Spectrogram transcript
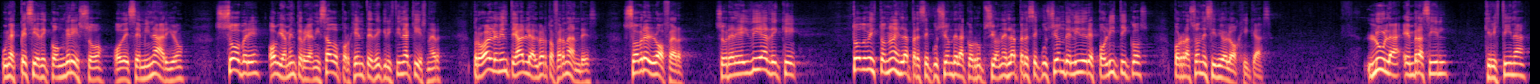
una especie de congreso o de seminario sobre, obviamente organizado por gente de Cristina Kirchner, probablemente hable Alberto Fernández, sobre el lofer, sobre la idea de que todo esto no es la persecución de la corrupción, es la persecución de líderes políticos por razones ideológicas. Lula en Brasil, Cristina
